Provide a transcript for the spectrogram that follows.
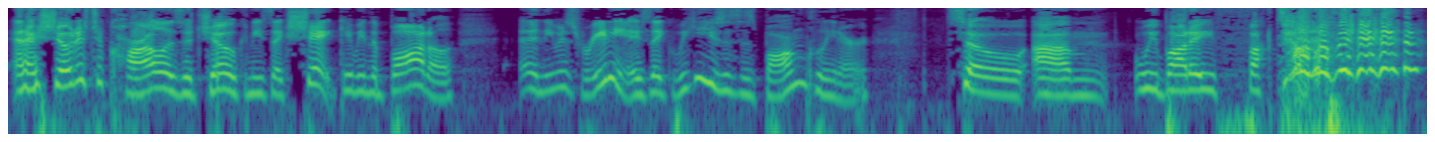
and I showed it to Carl as a joke, and he's like, "Shit, give me the bottle." And he was reading it. He's like, "We can use this as bong cleaner." So um, we bought a fuck ton of it.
